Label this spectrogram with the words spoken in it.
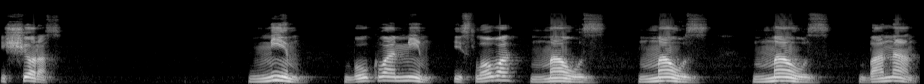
Еще раз. МИМ. Буква МИМ. И слово мауз. Мауз. Мауз. Банан.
